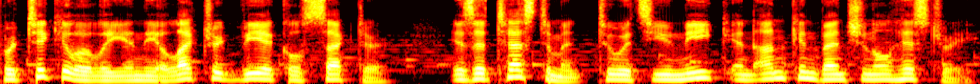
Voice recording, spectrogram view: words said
particularly in the electric vehicle sector, is a testament to its unique and unconventional history.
